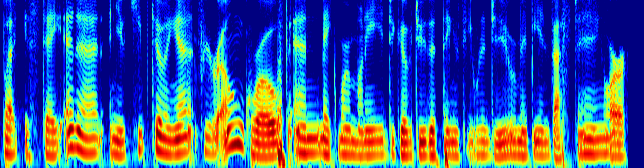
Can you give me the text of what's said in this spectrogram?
but you stay in it and you keep doing it for your own growth and make more money to go do the things that you want to do, or maybe investing, or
